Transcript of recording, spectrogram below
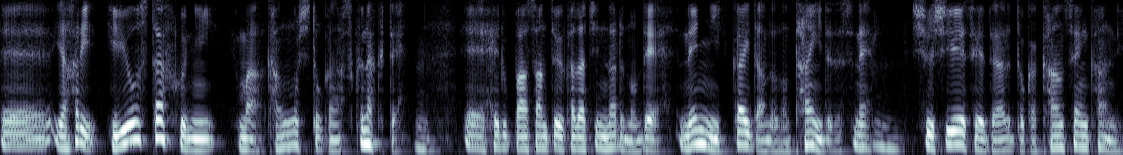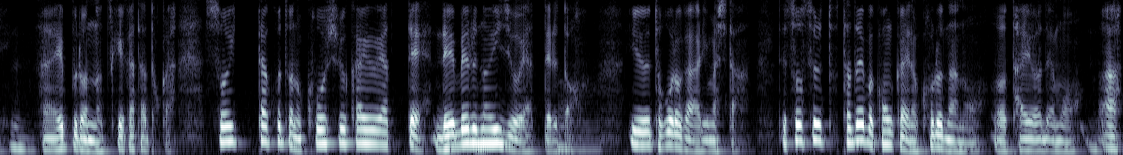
えー、やはり医療スタッフに、まあ、看護師とかが少なくて、うんえー、ヘルパーさんという形になるので年に1回などの単位でですね、うん、手指衛生であるとか感染管理、うん、エプロンの付け方とかそういったことの講習会をやってレベルの維持をやってるというところがありました。でそうすると例えば今回のコロナの対応でも、うん、あ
